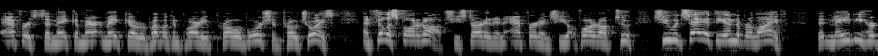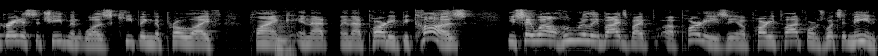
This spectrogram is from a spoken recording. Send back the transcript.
efforts to make Amer- make a Republican Party pro-abortion, pro-choice. And Phyllis fought it off. She started an effort and she fought it off too. She would say at the end of her life that maybe her greatest achievement was keeping the pro-life plank mm. in that in that party because you say, well, who really abides by uh, parties, you know, party platforms? What's it mean?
